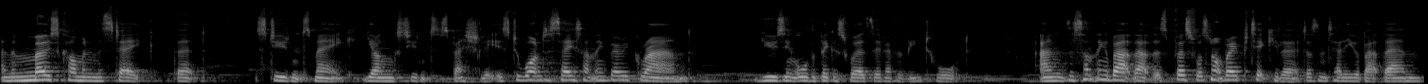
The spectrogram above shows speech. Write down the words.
And the most common mistake that students make, young students especially, is to want to say something very grand using all the biggest words they've ever been taught. And there's something about that that's, first of all, it's not very particular. It doesn't tell you about them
